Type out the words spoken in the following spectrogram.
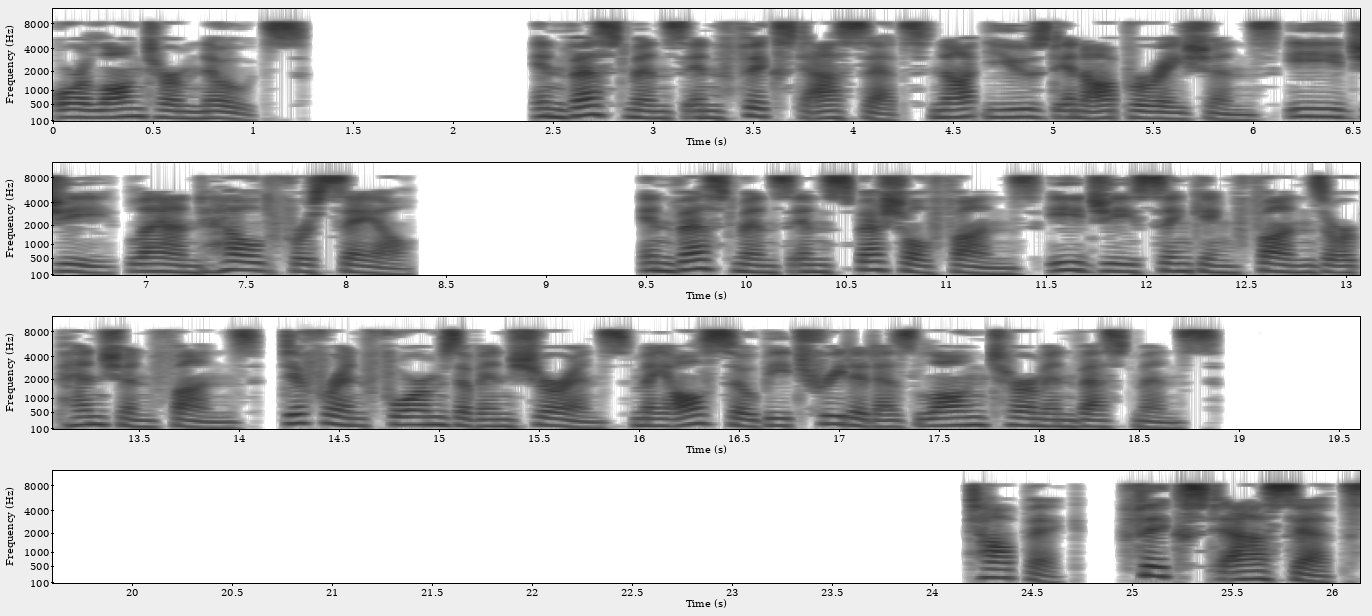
or long-term notes. Investments in fixed assets not used in operations e.g., land held for sale. Investments in special funds e.g. sinking funds or pension funds, different forms of insurance may also be treated as long-term investments. Fixed assets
